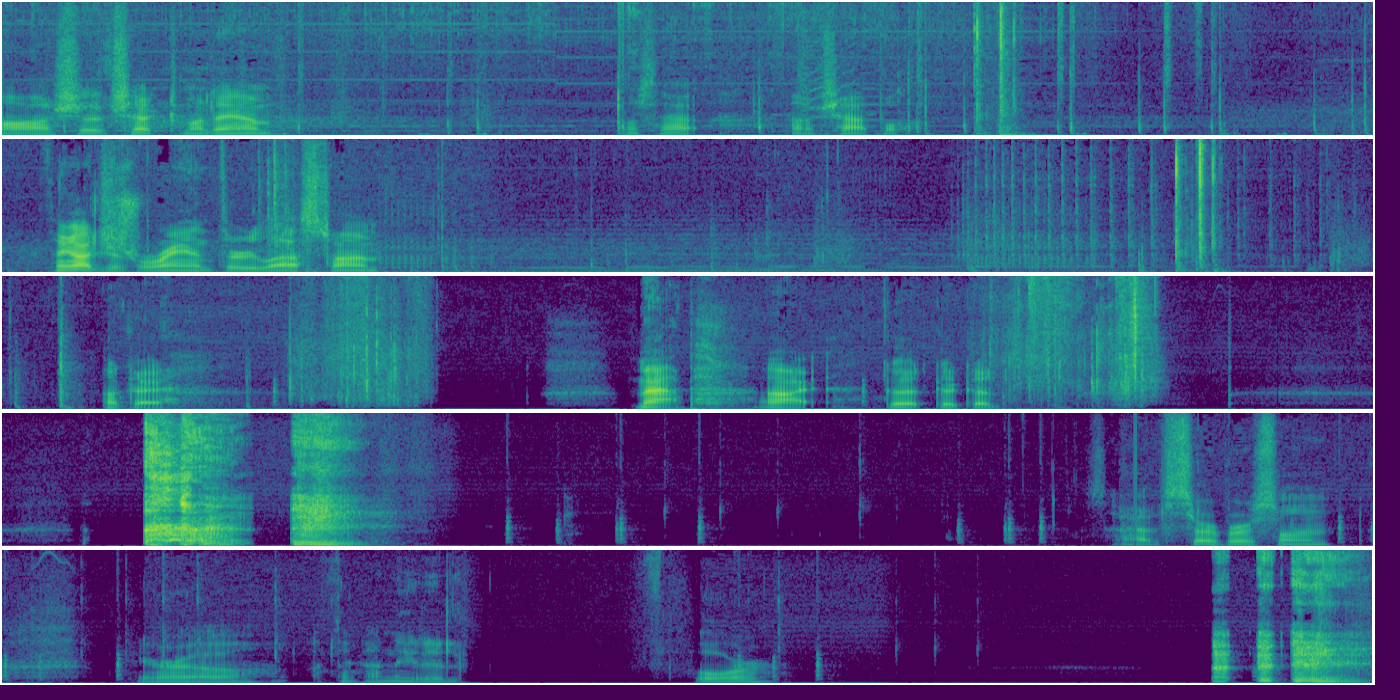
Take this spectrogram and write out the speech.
Oh, I should have checked my damn. What's that? Oh, chapel. I think I just ran through last time. Okay. Map. Alright. Good, good, good. so I have Cerberus one, Hero. I think I needed four. oh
